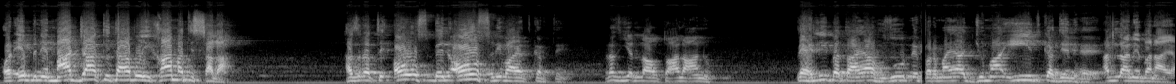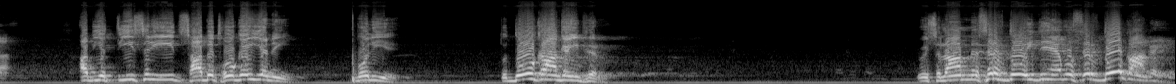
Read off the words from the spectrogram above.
اور ابن ماجہ کتاب و اقامت الصلاح حضرت اوس بن اوس روایت کرتے ہیں، رضی اللہ تعالی عنہ۔ پہلی بتایا، حضور نے فرمایا، جمعہ عید کا دن ہے، اللہ نے بنایا ہے۔ اب یہ تیسری عید ثابت ہو گئی یا نہیں؟ بولیے۔ تو دو کہاں گئی پھر؟ تو اسلام میں صرف دو عیدیں ہیں، وہ صرف دو کہاں گئی؟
